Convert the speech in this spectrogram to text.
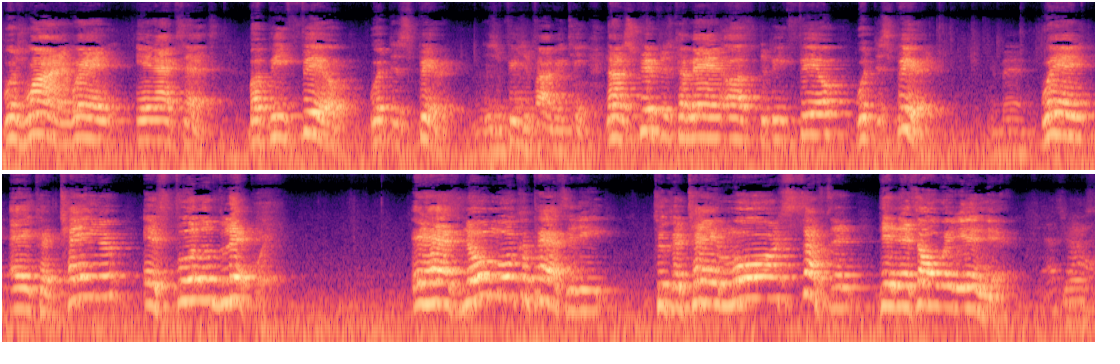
with wine wherein in excess, but be filled with the Spirit. This is Ephesians 5 18. Now the scriptures command us to be filled with the Spirit. Amen. When a container is full of liquid, it has no more capacity to contain more substance than that's already in there. That's Yes. right.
